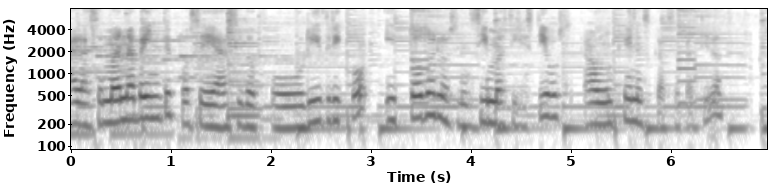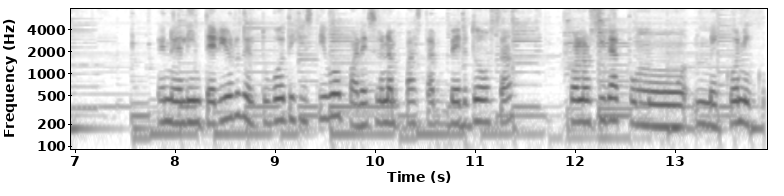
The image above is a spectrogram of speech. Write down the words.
A la semana 20 posee ácido clorhídrico y todos los enzimas digestivos, aunque en escasa cantidad. En el interior del tubo digestivo aparece una pasta verdosa conocida como mecónico,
